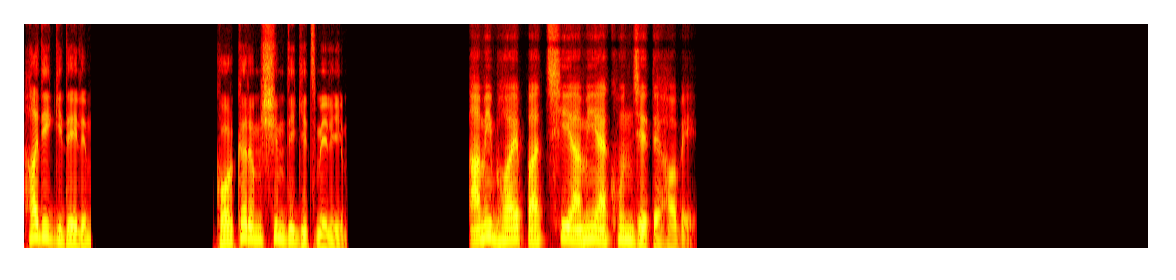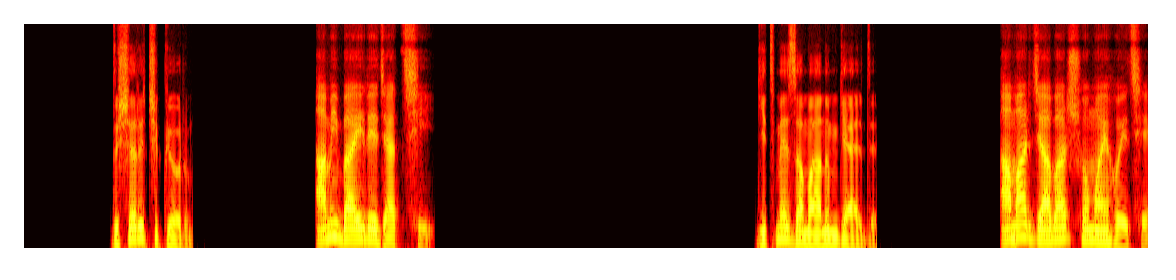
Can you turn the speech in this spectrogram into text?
Hadi gidelim. Korkarım şimdi gitmeliyim. আমি ভয় পাচ্ছি আমি এখন যেতে হবে Dışarı çıkıyorum. আমি বাইরে যাচ্ছি Gitme zamanım geldi. আমার যাবার সময় হয়েছে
